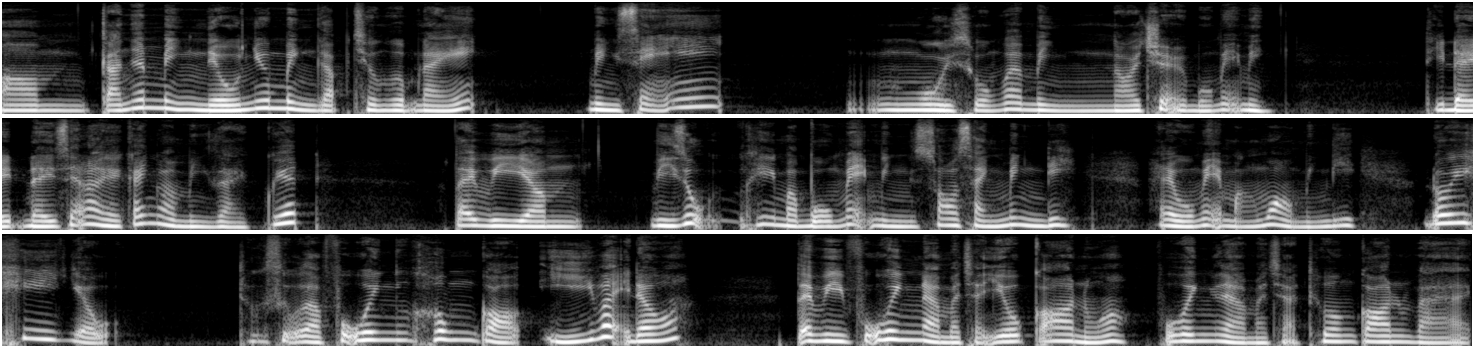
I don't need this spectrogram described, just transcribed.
um, cá nhân mình nếu như mình gặp trường hợp này mình sẽ ngồi xuống và mình nói chuyện với bố mẹ mình. Thì đấy đấy sẽ là cái cách mà mình giải quyết. Tại vì um, ví dụ khi mà bố mẹ mình so sánh mình đi, hay là bố mẹ mắng mỏ mình đi, đôi khi, kiểu, thực sự là phụ huynh không có ý vậy đâu á. Tại vì phụ huynh nào mà chả yêu con, đúng không? Phụ huynh nào mà chả thương con và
